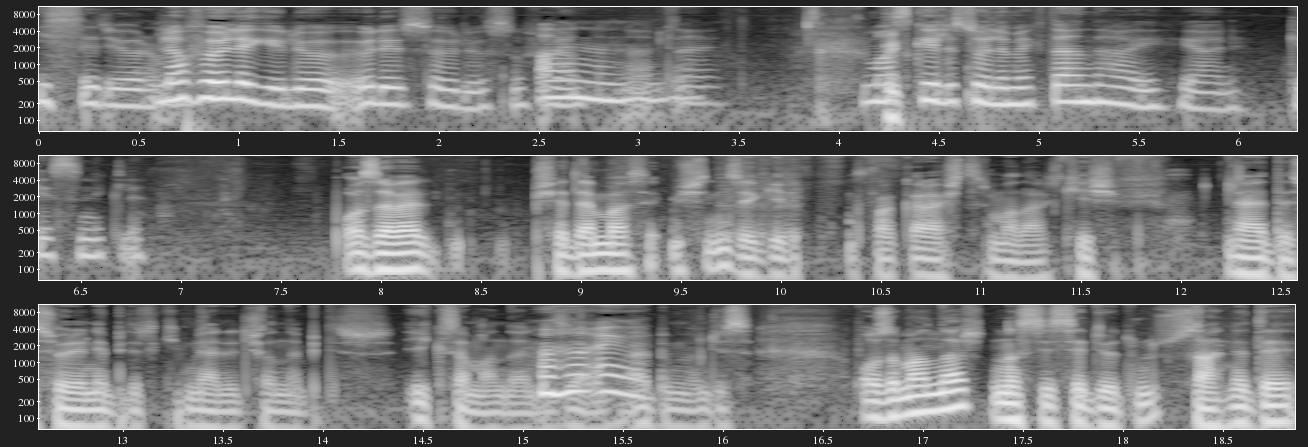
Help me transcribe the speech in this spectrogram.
hissediyorum. Laf öyle geliyor, öyle söylüyorsun falan. Aynen öyle. Evet. Maskeli söylemekten daha iyi yani kesinlikle. O evvel bir şeyden bahsetmiştiniz ya gelip ufak araştırmalar, keşif. Nerede söylenebilir, kimlerle çalınabilir? İlk zamanlarınız yani evet. albüm öncesi. O zamanlar nasıl hissediyordunuz? Sahnede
